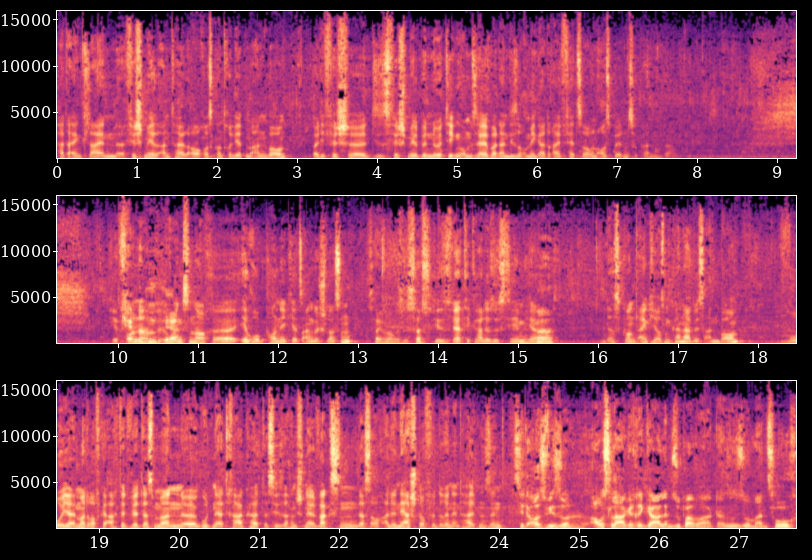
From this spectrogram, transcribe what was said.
hat einen kleinen äh, Fischmehlanteil auch aus kontrolliertem Anbau, weil die Fische dieses Fischmehl benötigen, um selber dann diese Omega-3-Fettsäuren ausbilden zu können. Hier vorne haben wir Ja. übrigens noch äh, Aeroponik jetzt angeschlossen. Sag ich mal, was ist das? Dieses vertikale System hier, Ja. das kommt eigentlich aus dem Cannabisanbau, wo ja immer darauf geachtet wird, dass man äh, guten Ertrag hat, dass die Sachen schnell wachsen, dass auch alle Nährstoffe drin enthalten sind. Sieht aus wie so ein Auslageregal im Supermarkt, also so manns hoch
